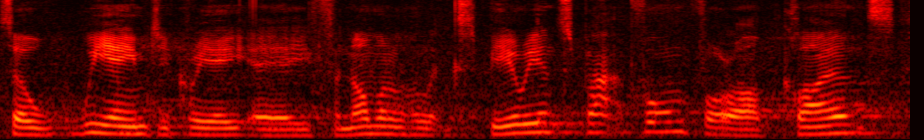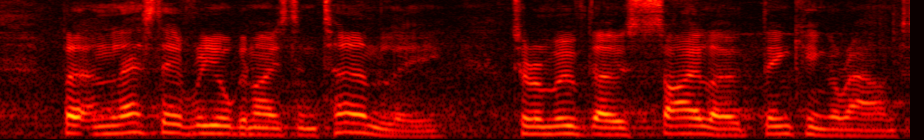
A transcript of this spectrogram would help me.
So we aim to create a phenomenal experience platform for our clients, but unless they've reorganized internally to remove those siloed thinking around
